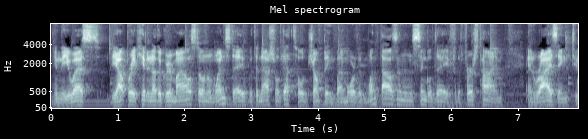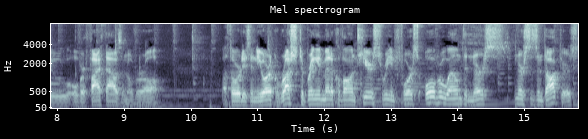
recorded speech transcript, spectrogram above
In the US, the outbreak hit another grim milestone on Wednesday, with the national death toll jumping by more than 1,000 in a single day for the first time and rising to over 5,000 overall. Authorities in New York rushed to bring in medical volunteers to reinforce overwhelmed nurse, nurses and doctors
